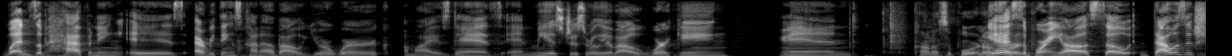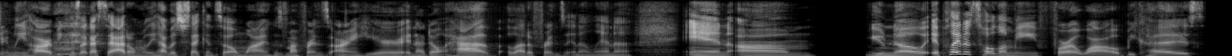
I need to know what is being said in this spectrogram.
what ends up happening is everything's kind of about your work, Amaya's dance, and me. It's just really about working and kind of supporting us. yeah, right? supporting y'all. So that was extremely hard because, like I said, I don't really have a second to unwind because my friends aren't here, and I don't have a lot of friends in Atlanta. And um, you know, it played a toll on me for a while because,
